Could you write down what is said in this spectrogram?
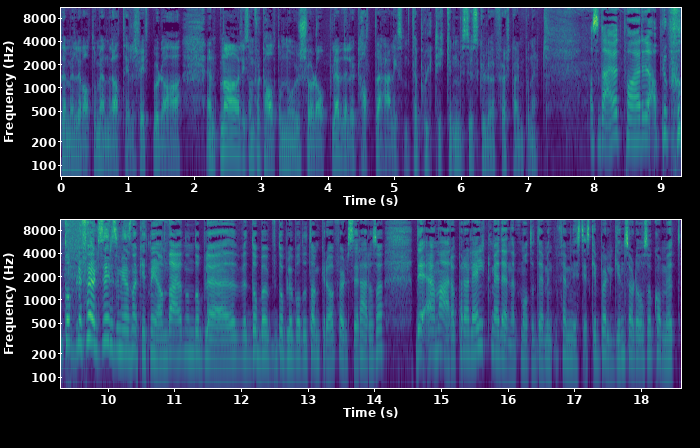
Demi Levato mener at Taylor Swift burde ha enten ha liksom fortalt om noe hun sjøl har opplevd, eller tatt det her liksom til politikken hvis du skulle først ha imponert. Altså, det er jo et par Apropos doble følelser, som vi har snakket mye om. Det er jo noen doble, doble, doble både tanker og følelser her også. Det ene er at parallelt med denne måte, feministiske bølgen, så har det også kommet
